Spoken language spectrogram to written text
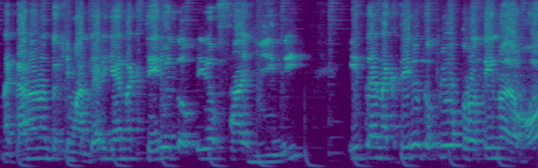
Να κάνω ένα ντοκιμαντέρ για ένα κτίριο το οποίο θα γίνει είτε ένα κτίριο το οποίο προτείνω εγώ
